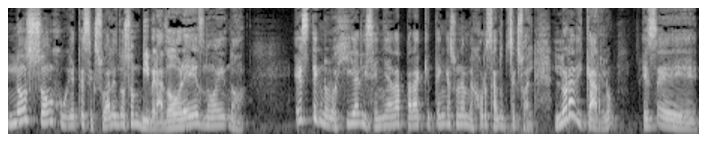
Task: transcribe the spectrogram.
no son juguetes sexuales, no son vibradores, no es, no. Es tecnología diseñada para que tengas una mejor salud sexual. Lora Di Carlo es eh,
